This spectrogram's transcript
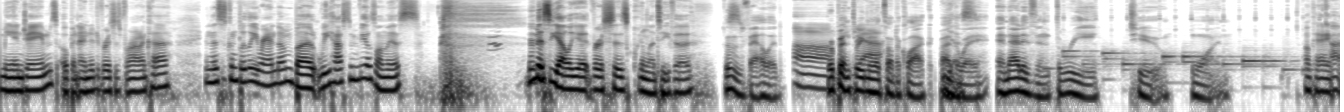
me and James, open ended versus Veronica. And this is completely random, but we have some feels on this. Missy Elliott versus Queen Latifah. This is valid. Um, We're putting three yeah. minutes on the clock, by the way, and that is in three, two, one. Okay. Uh,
